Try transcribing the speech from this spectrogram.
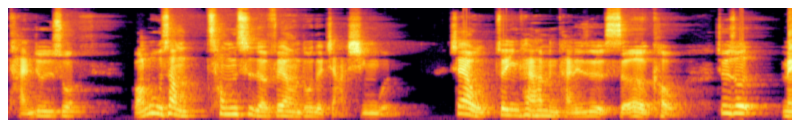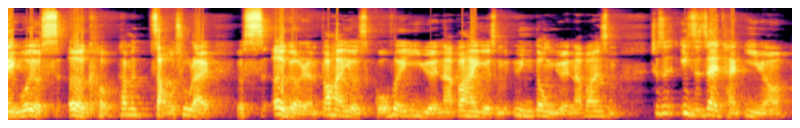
谈，就是说网络上充斥着非常多的假新闻。现在我最近看他们谈的是十二扣，就是说美国有十二扣，他们找出来有十二个人，包含有国会议员啊，包含有什么运动员啊，包含什么，就是一直在谈疫苗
